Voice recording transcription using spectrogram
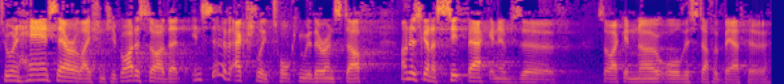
to enhance our relationship, I decided that instead of actually talking with her and stuff, I'm just going to sit back and observe so I can know all this stuff about her.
